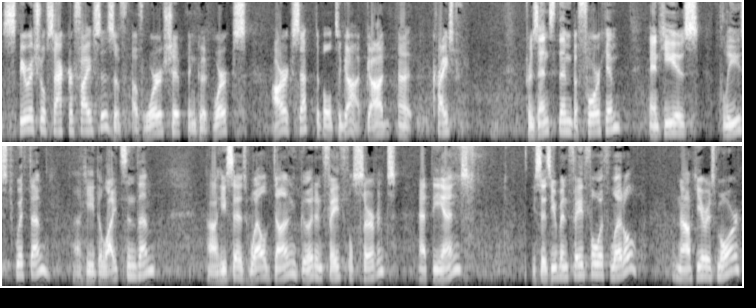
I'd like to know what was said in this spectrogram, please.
spiritual sacrifices of, of worship and good works are acceptable to God. God, uh, Christ presents them before him, and he is pleased with them, uh, he delights in them. Uh, he says, Well done, good and faithful servant, at the end. He says, You've been faithful with little, and now here is more.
